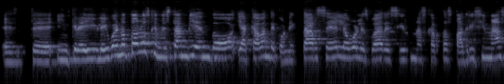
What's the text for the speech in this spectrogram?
Este, increíble. Y bueno, todos los que me están viendo y acaban de conectarse, luego les voy a decir unas cartas padrísimas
